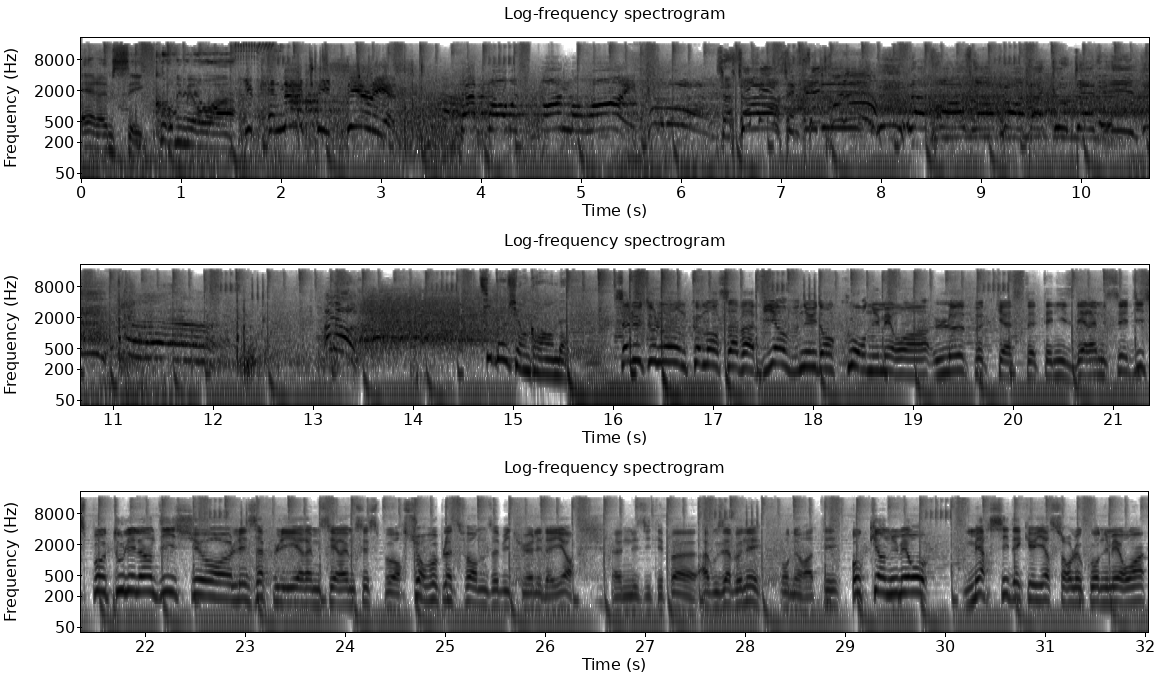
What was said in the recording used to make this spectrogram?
RMC, cours numéro 1. You cannot be serious. That ball was on the line. Ça sort, c'est fini. La France remporte la Coupe Davis. Allons Thibaut Giangrande. Salut tout le monde, comment ça va? Bienvenue dans cours numéro 1, le podcast tennis d'RMC, dispo tous les lundis sur les applis RMC, RMC Sport, sur vos plateformes habituelles et d'ailleurs euh, n'hésitez pas à vous abonner pour ne rater aucun numéro. Merci d'accueillir sur le cours numéro 1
